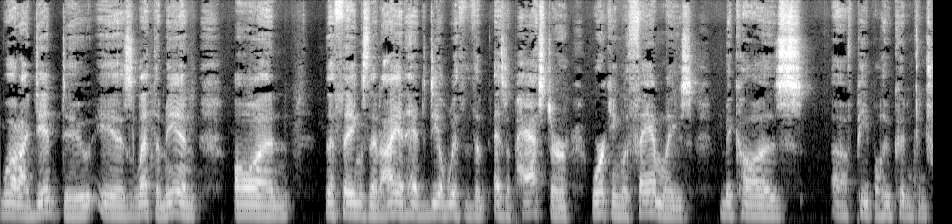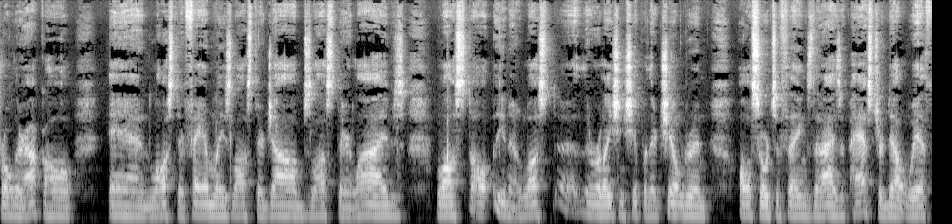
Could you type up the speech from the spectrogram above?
What I did do is let them in on the things that I had had to deal with the, as a pastor working with families because of people who couldn't control their alcohol and lost their families, lost their jobs, lost their lives, lost all, you know, lost uh, the relationship with their children, all sorts of things that I, as a pastor, dealt with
